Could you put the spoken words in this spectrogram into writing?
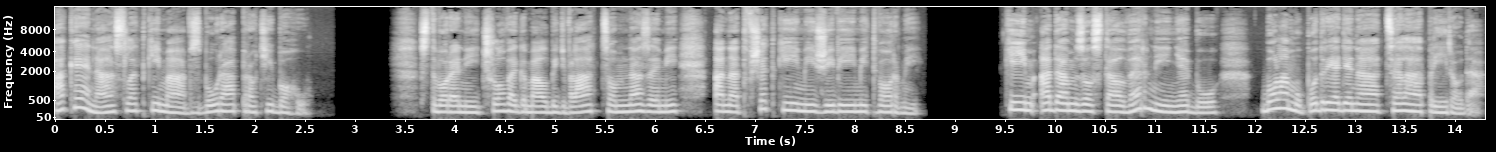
aké následky má vzbúra proti Bohu. Stvorený človek mal byť vládcom na zemi a nad všetkými živými tvormi. Kým Adam zostal verný nebu, bola mu podriadená celá príroda.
